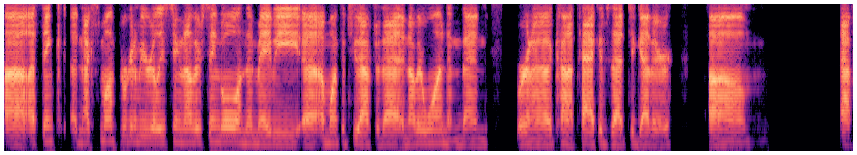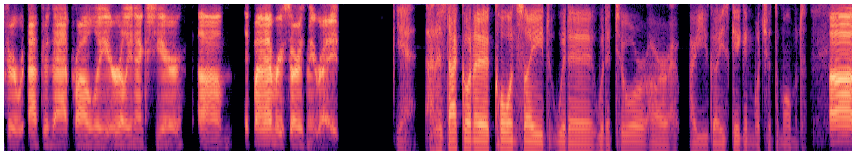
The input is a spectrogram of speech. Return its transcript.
Uh, I think next month we're going to be releasing another single, and then maybe uh, a month or two after that another one, and then we're going to kind of package that together. Um, after after that, probably early next year, um, if my memory serves me right. Yeah, and is that going to coincide with a with a tour, or are you guys gigging much at the moment? Uh,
